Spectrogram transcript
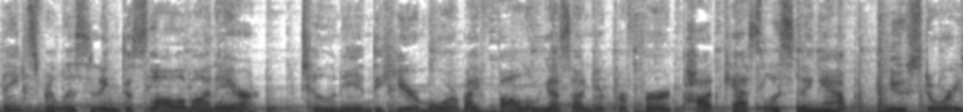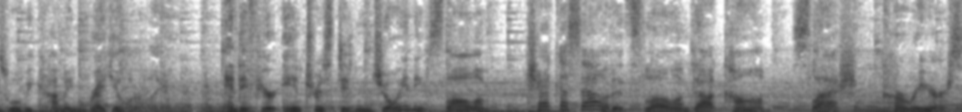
Thanks for listening to Slalom on Air. Tune in to hear more by following us on your preferred podcast listening app. New stories will be coming regularly. And if you're interested in joining Slalom, check us out at slalom.com slash careers.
